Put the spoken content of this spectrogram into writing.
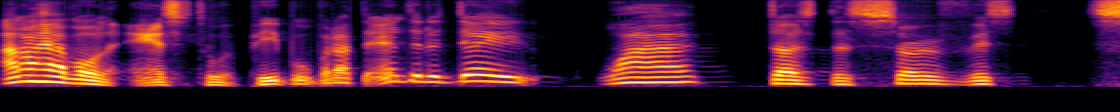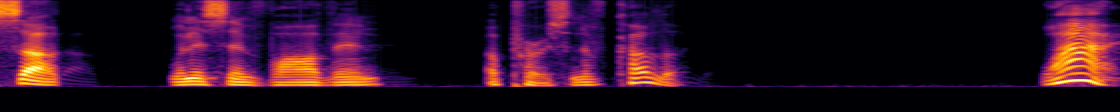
I don't have all the answers to it, people, but at the end of the day, why does the service suck when it's involving a person of color? Why?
